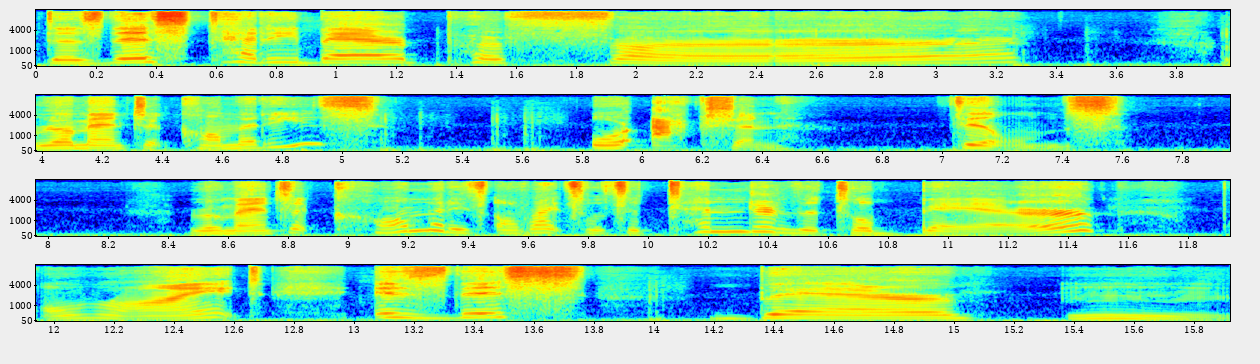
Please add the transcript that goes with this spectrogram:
Does this teddy bear prefer romantic comedies or action films? Romantic comedies. All right, so it's a tender little bear. All right. Is this bear... Hmm.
